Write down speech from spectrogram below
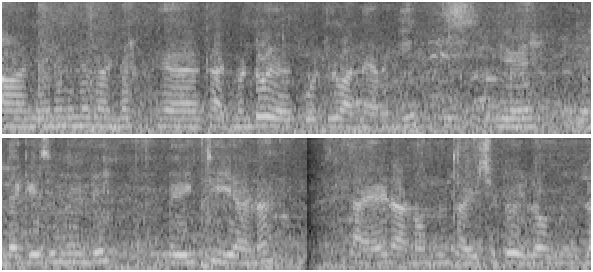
ആ ഞാനങ്ങനെ കണ്ട കാഠ്മണ്ഡു എയർപോർട്ടിൽ വന്നിറങ്ങി. ലഗേജിന് വേണ്ടി വെയിറ്റ് ചെയ്യാണ്. ടയേർഡാണ് ഒന്നും കഴിച്ചിട്ടും ഇല്ല ഒന്നുമില്ല.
